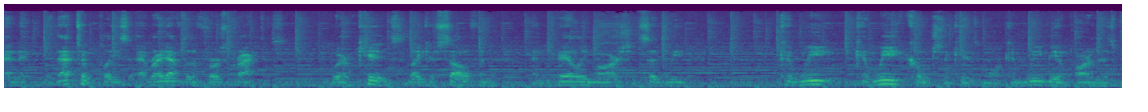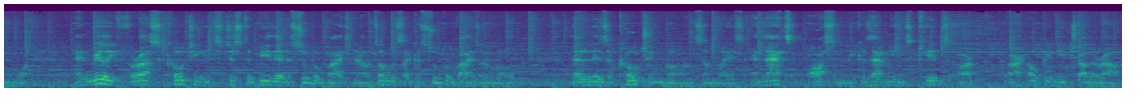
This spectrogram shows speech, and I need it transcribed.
and it, that took place at, right after the first practice, where kids like yourself and, and Bailey Marsh had said to me, "Can we can we coach the kids more? Can we be a part of this more?" And really, for us, coaching it's just to be there to supervise. Now it's almost like a supervisor role than it is a coaching role in some ways, and that's awesome because that means kids are are helping each other out,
